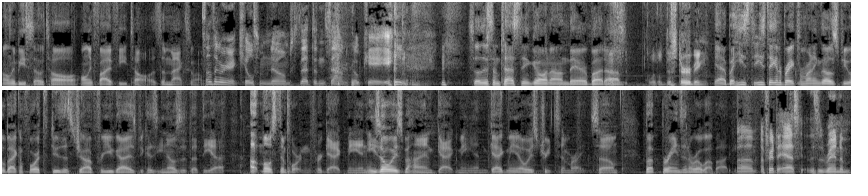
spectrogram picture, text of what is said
only be so tall. Only five feet tall is the maximum. Sounds like we're gonna kill some gnomes because that doesn't sound okay. So there's some testing going on there, but um, a little disturbing. yeah, but he's he's taking a break from running those people back and forth to do this job for you guys because he knows it that the uh, utmost important for Gagme, and he's always behind Gagme, and Gagme always treats him right. So, but brains in a robot body. um, I forgot to ask. This is random.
